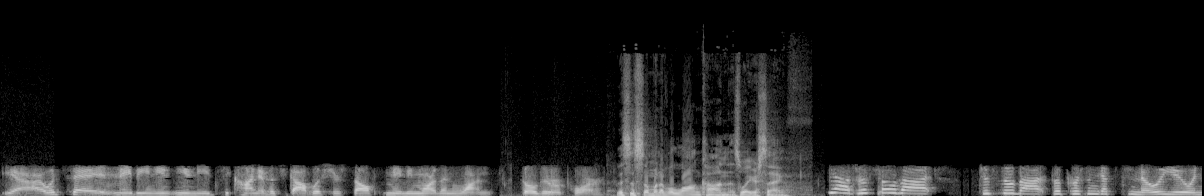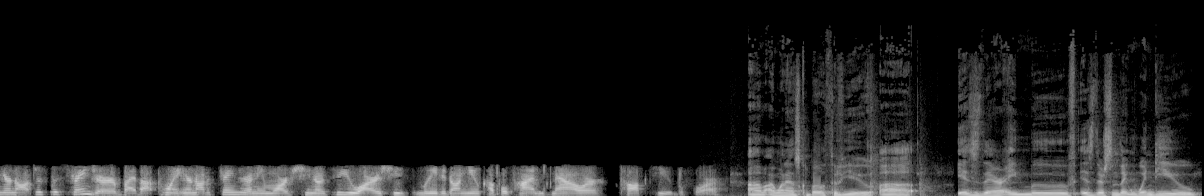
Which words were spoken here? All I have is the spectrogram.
Yeah, I would say maybe you, you need to kind of establish yourself maybe more than once, build a rapport. This is somewhat of a long con, is what you're saying. Yeah, just so that just so that the person gets to know you and you're not just a stranger. By that point, you're not a stranger anymore. She knows who you are. She's waited on you a couple times now or talked to you before. Um, I want to ask both of you: uh, Is there a move? Is there something? When do you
